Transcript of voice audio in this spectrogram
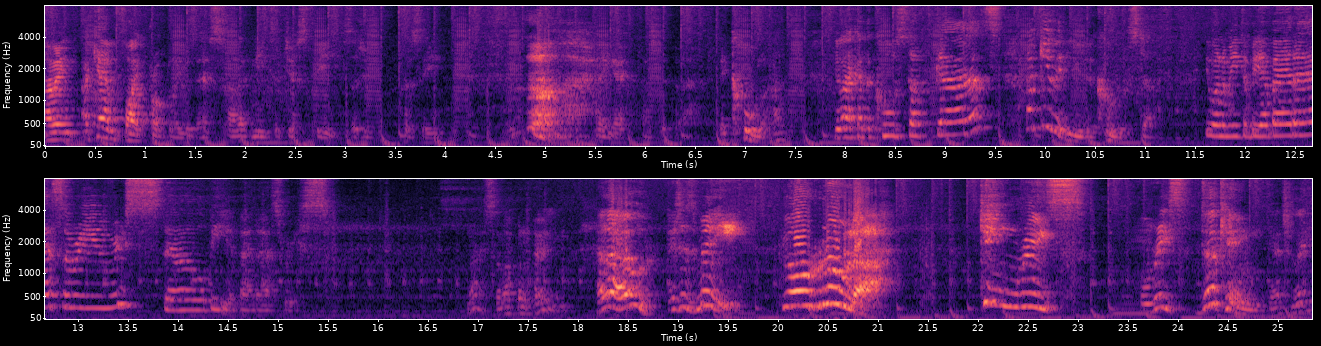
I mean, I can fight properly with this. I don't need to just be such a pussy. Ugh. There you go. That's a bit better. A bit cooler, huh? You like the cool stuff, guys? I'm giving you the cool stuff. You wanted me to be a badass or Rhys? I'll be a badass Rhys. Nice, I'm up on a podium. Hello, this is me, your ruler, King Rhys. Or Rhys the King, actually,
